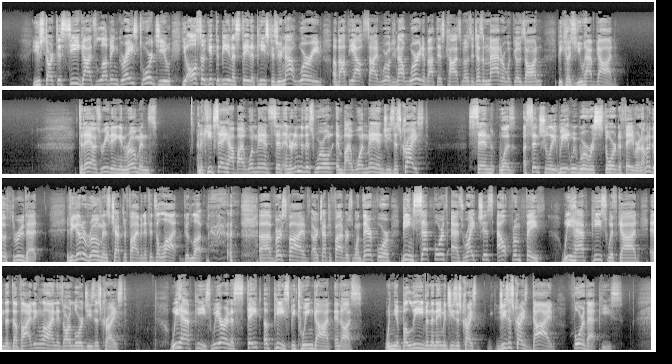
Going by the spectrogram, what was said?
you start to see God's loving grace towards you. You also get to be in a state of peace because you're not worried about the outside world. You're not worried about this cosmos. It doesn't matter what goes on because you have God. Today I was reading in Romans and it keeps saying how by one man sin entered into this world, and by one man, Jesus Christ, sin was essentially, we, we were restored to favor. And I'm going to go through that. If you go to Romans chapter 5, and if it's a lot, good luck. uh, verse 5, or chapter 5, verse 1. Therefore, being set forth as righteous out from faith, we have peace with God, and the dividing line is our Lord Jesus Christ. We have peace. We are in a state of peace between God and us when you believe in the name of Jesus Christ. Jesus Christ died for that peace.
